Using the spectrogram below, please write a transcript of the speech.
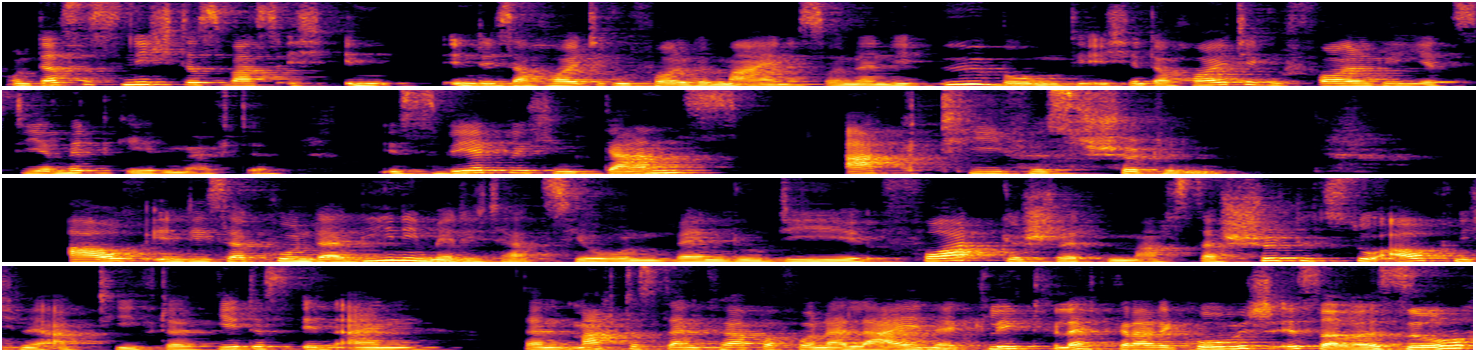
Und das ist nicht das, was ich in, in dieser heutigen Folge meine, sondern die Übung, die ich in der heutigen Folge jetzt dir mitgeben möchte, ist wirklich ein ganz aktives Schütteln. Auch in dieser Kundalini-Meditation, wenn du die fortgeschritten machst, da schüttelst du auch nicht mehr aktiv. Da geht es in ein dann macht es dein Körper von alleine. Klingt vielleicht gerade komisch, ist aber so.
